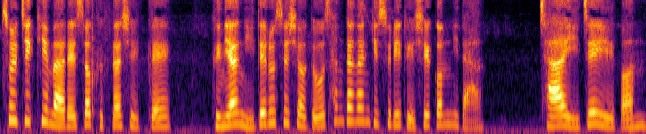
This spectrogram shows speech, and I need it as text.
솔직히 말해서 급하실 때 그냥 이대로 쓰셔도 상당한 기술이 되실 겁니다. 자, 이제 1번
